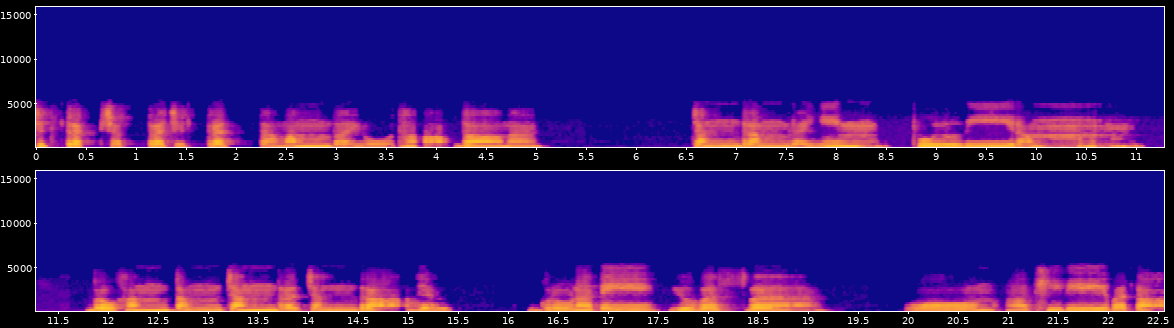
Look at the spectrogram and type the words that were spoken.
चित्रक्षत्रचित्रतमं वयोधा धाम चन्द्रं रयिं पुरुवीरम् बृहन्तं चन्द्रचन्द्राभिर्गृणते युवस्व। ॐ अधिदेवता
